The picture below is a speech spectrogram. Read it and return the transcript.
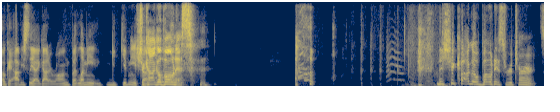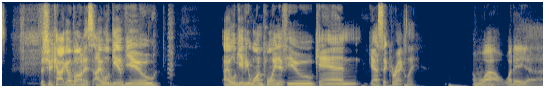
Okay, obviously I got it wrong, but let me give me a shot. Chicago bonus. The Chicago bonus returns. The Chicago bonus. I will give you I will give you 1 point if you can guess it correctly. Wow, what a uh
